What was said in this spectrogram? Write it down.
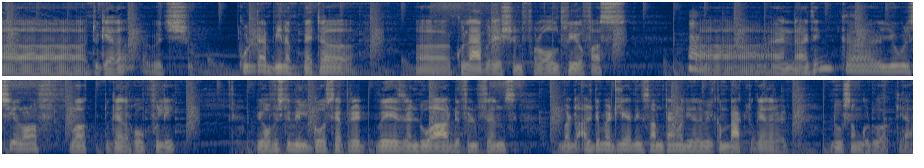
uh, together, which couldn't have been a better uh, collaboration for all three of us. Uh, and I think uh, you will see a lot of work together. Hopefully, we obviously will go separate ways and do our different films, but ultimately, I think sometime or the other we'll come back together and do some good work. Yeah.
